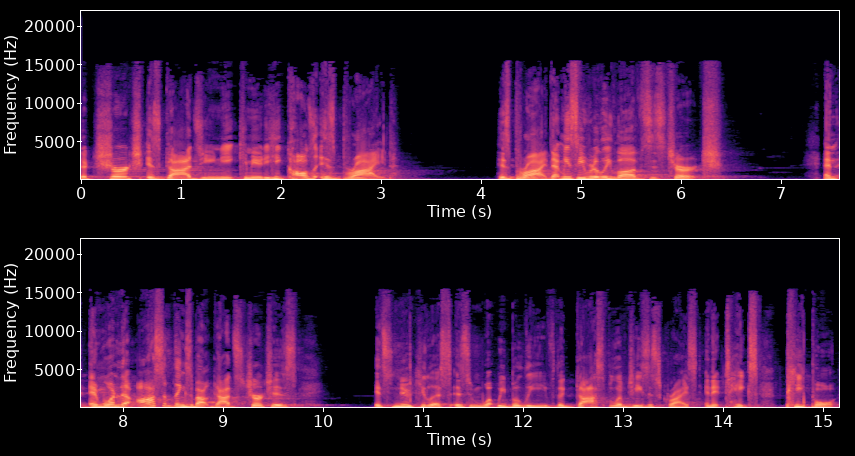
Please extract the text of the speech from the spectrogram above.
The church is God's unique community. He calls it his bride. His bride. That means he really loves his church. And, and one of the awesome things about God's church is its nucleus is in what we believe, the gospel of Jesus Christ, and it takes people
